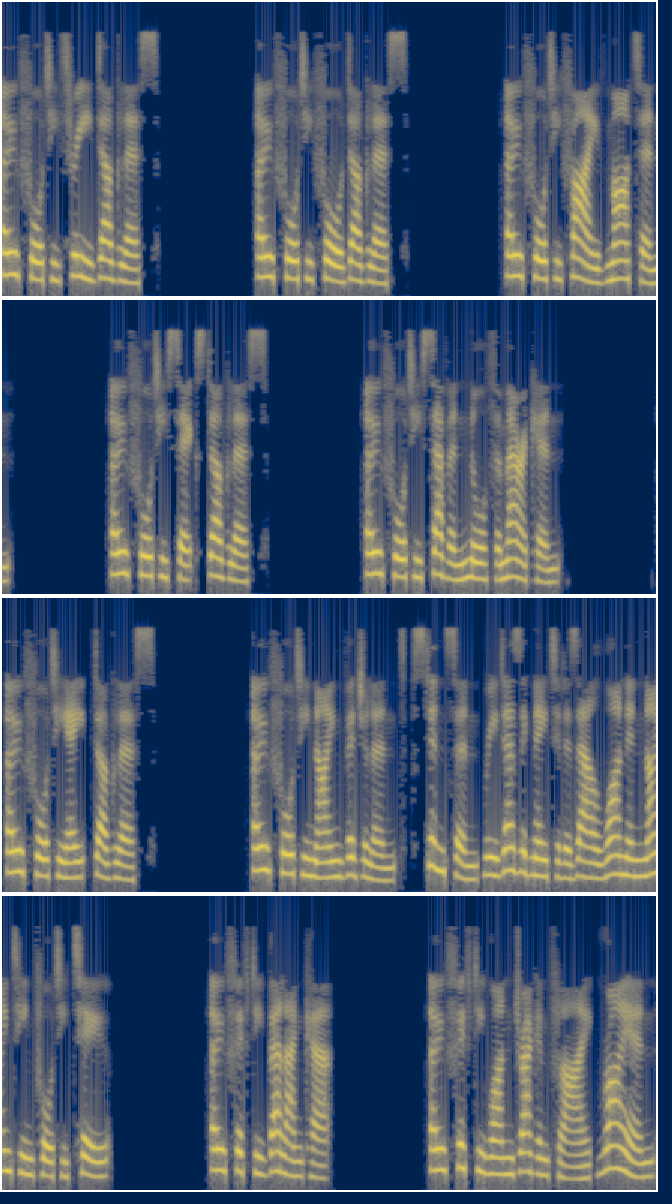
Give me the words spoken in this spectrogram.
O-43 Douglas. O-44 Douglas. O-45 Martin. O-46 Douglas. O-47 North American O-48 Douglas. O-49 Vigilant, Stinson, redesignated as L-1 in 1942 O-50 Bellanca O-51 Dragonfly, Ryan.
